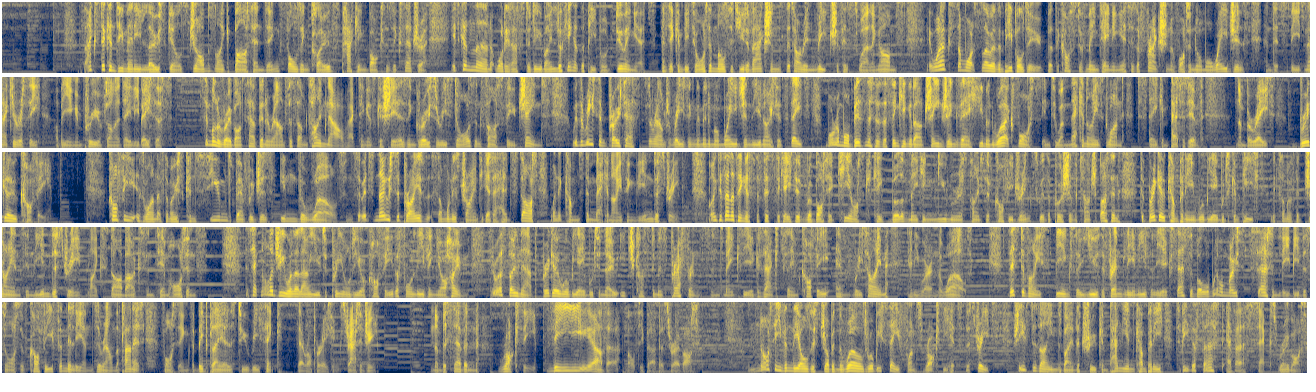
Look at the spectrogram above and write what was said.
Baxter can do many low skilled jobs like bartending, folding clothes, packing boxes, etc. It can learn what it has to do by looking at the people doing it, and it can be taught a multitude of actions that are in reach of his swirling arms. It works somewhat slower than people do, but the cost of maintaining it is a fraction of what a normal wage is, and its speed and accuracy are being improved on a daily basis. Similar robots have been around for some time now, acting as cashiers in grocery stores and fast food chains. With the recent protests around raising the minimum wage in the United States, more and more businesses are thinking about changing their human workforce into a mechanized one to stay competitive. Number 8. Briggo Coffee. Coffee is one of the most consumed beverages in the world, and so it's no surprise that someone is trying to get a head start when it comes to mechanizing the industry. By developing a sophisticated robotic kiosk capable of making numerous types of coffee drinks with the push of a touch button, the Briggo company will be able to compete with some of the giants in the industry, like Starbucks and Tim Hortons. The technology will allow you to pre order your coffee before leaving your home. Through a phone app, Briggo will be able to know each customer's preference and make the exact same coffee every time, anywhere in the world. This device, being so user friendly and easily accessible, will most certainly be the source of coffee for millions around the planet, forcing the big players to rethink their operating strategy. Number 7. Roxxxy, the other multi-purpose robot. Not even the oldest job in the world will be safe once Roxxxy hits the streets. She's designed by the True Companion Company to be the first ever sex robot.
